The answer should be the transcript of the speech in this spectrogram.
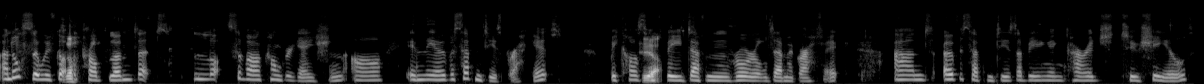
And also, we've got the problem that lots of our congregation are in the over 70s bracket because yeah. of the Devon rural demographic, and over 70s are being encouraged to shield.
